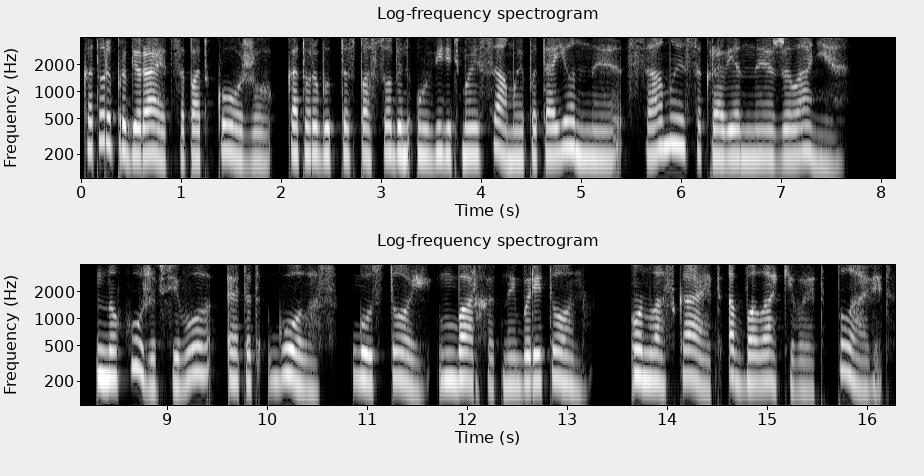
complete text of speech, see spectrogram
который пробирается под кожу, который будто способен увидеть мои самые потаенные, самые сокровенные желания. Но хуже всего этот голос, густой, бархатный баритон. Он ласкает, обволакивает, плавит.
